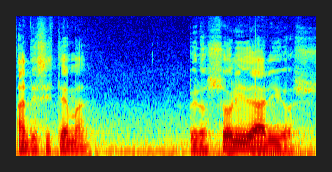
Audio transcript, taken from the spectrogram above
antisistema, pero solidarios.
